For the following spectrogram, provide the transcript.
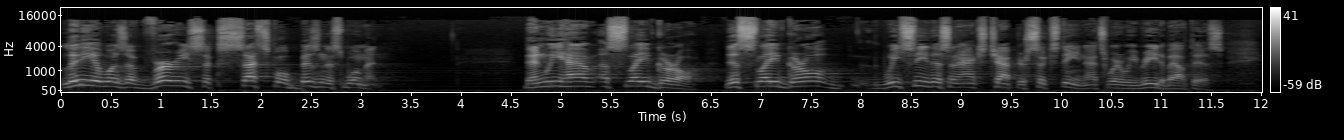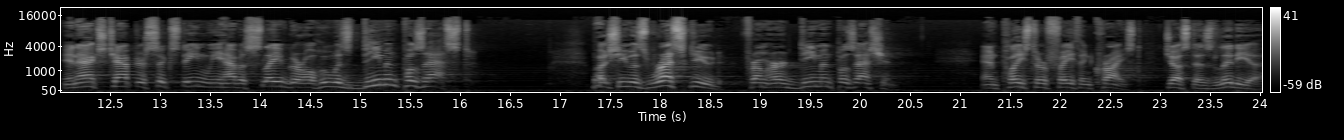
Lydia was a very successful businesswoman. Then we have a slave girl. This slave girl, we see this in Acts chapter 16. That's where we read about this. In Acts chapter 16, we have a slave girl who was demon possessed, but she was rescued from her demon possession and placed her faith in Christ, just as Lydia,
